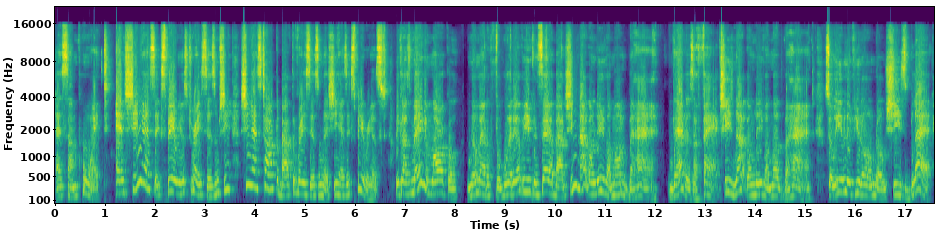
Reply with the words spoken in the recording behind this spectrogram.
at some point and she has experienced racism she she has talked about the racism that she has experienced because Meghan Markle no matter for whatever you can say about it she's not to leave her mama behind that is a fact. She's not going to leave her mother behind. So even if you don't know she's black,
